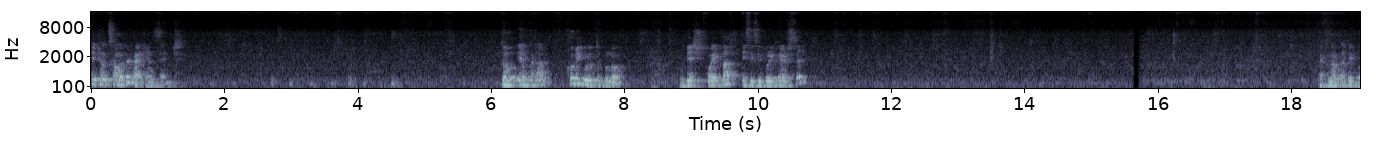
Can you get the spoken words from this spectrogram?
এটা হচ্ছে আমাদের রাইট হ্যান্ড সাইড তো এই অঙ্কটা খুবই গুরুত্বপূর্ণ। বেশ কয়েকবার এসএসসি পরীক্ষায় আসছে। এখন আমরা দেখব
